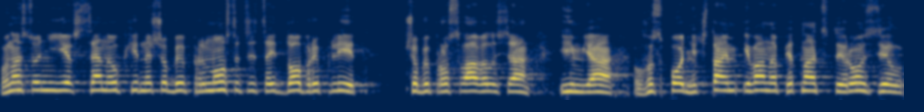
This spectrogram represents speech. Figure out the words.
У нас сьогодні є все необхідне, щоб приносити цей добрий плід щоб прославилося ім'я Господнє. Читаємо Івана 15 розділ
